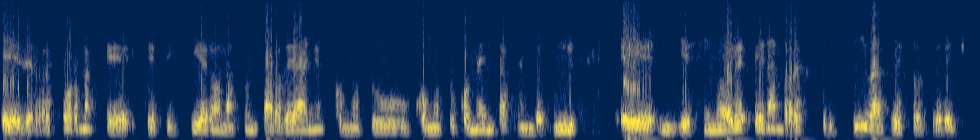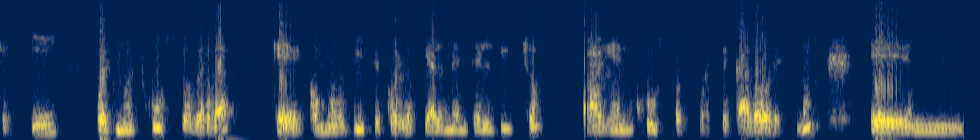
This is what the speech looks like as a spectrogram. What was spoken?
eh, de reformas que, se hicieron hace un par de años, como tú, como tú comentas, en 2019, eran restrictivas de esos derechos. Y pues no es justo, ¿verdad?, que como dice coloquialmente el dicho, paguen justos por pecadores, ¿no? Eh,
